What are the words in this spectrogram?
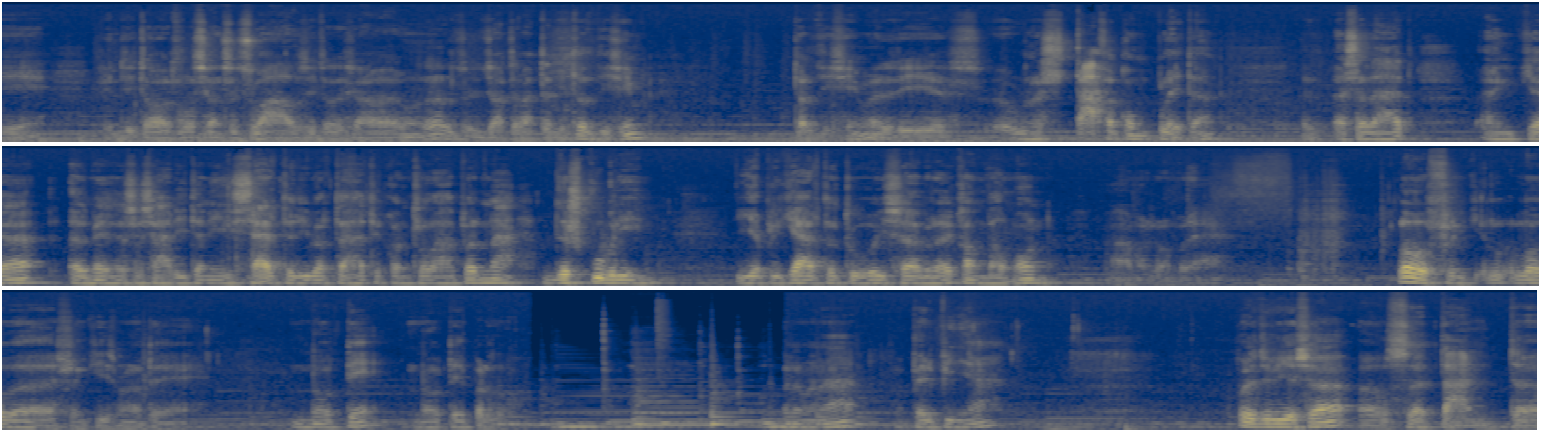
fins i tot relacions sexuals i tot això, jo te va tenir tardíssim, tardíssim, és a dir, és una estafa completa a l'edat en què és més necessari tenir certa llibertat a controlar per anar descobrint i aplicar-te tu i saber com va el món. Vamos, hombre. Lo del, franqui, lo de franquisme no té, no té, no té perdó. Vam anar a Perpinyà, pues devia ser el 70,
